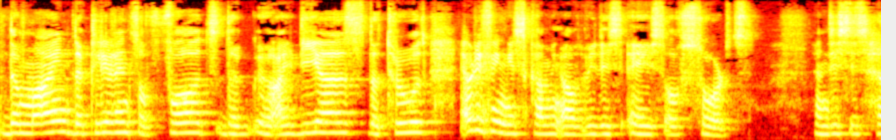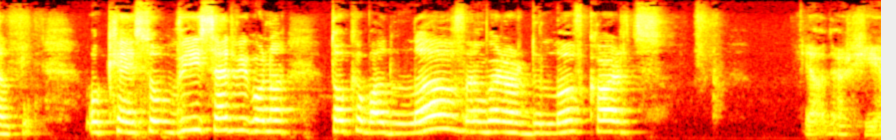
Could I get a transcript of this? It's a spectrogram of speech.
the mind, the clearance of thoughts, the uh, ideas, the truth, everything is coming out with this Ace of Swords. And this is helping. Okay, so we said we're gonna talk about love, and where are the love cards? Yeah, they're here.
